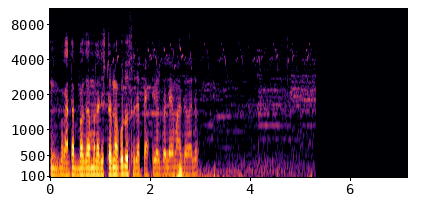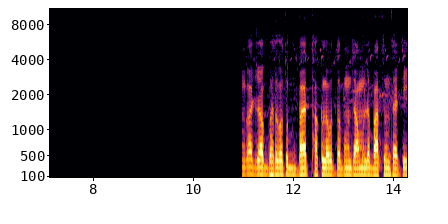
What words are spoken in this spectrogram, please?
बघ आता बघा मला डिस्टर्ब नको सध्या प्रॅक्टिकल चाललं आहे माझंवालं मग जॉब घात होतो बाहेर थकलो होतो मग जाऊ म्हणलं बाथरूमसाठी.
